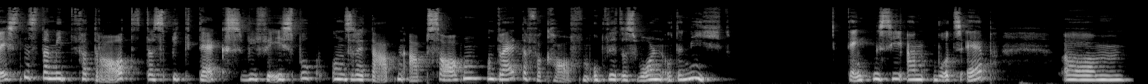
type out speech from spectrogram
bestens damit vertraut, dass Big Techs wie Facebook unsere Daten absaugen und weiterverkaufen, ob wir das wollen oder nicht. Denken Sie an WhatsApp, ähm,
